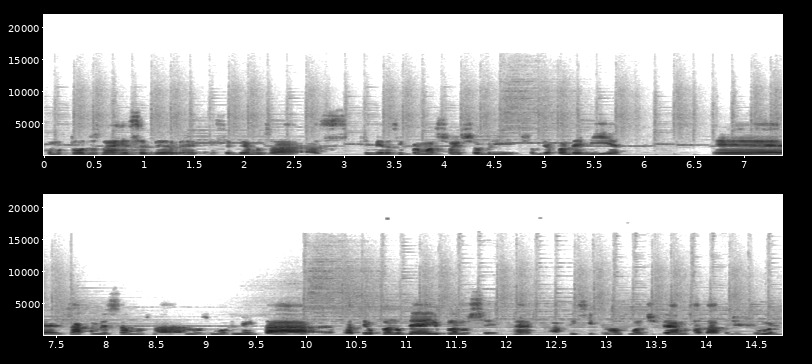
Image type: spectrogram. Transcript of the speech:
como todos, né, receber, é, recebemos a, as primeiras informações sobre, sobre a pandemia, é, já começamos a nos movimentar para ter o plano B e o plano C. Né? A princípio, nós mantivemos a data de julho,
